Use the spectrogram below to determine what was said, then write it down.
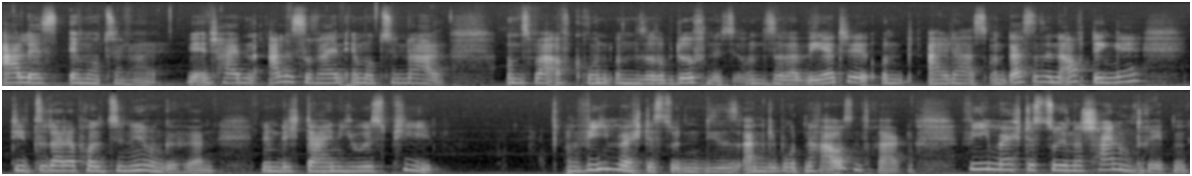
alles emotional. Wir entscheiden alles rein emotional. Und zwar aufgrund unserer Bedürfnisse, unserer Werte und all das. Und das sind auch Dinge, die zu deiner Positionierung gehören, nämlich dein USP. Wie möchtest du denn dieses Angebot nach außen tragen? Wie möchtest du in Erscheinung treten?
